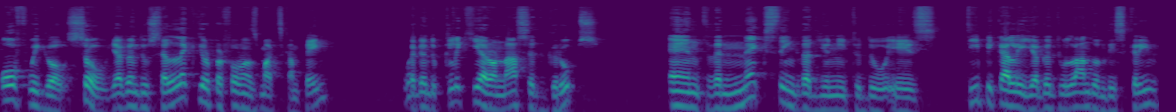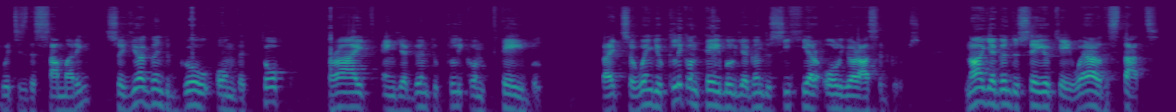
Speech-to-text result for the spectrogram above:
off we go. So you're going to select your Performance Max campaign. We're going to click here on Asset Groups. And the next thing that you need to do is typically you're going to land on this screen, which is the summary. So you're going to go on the top right and you're going to click on table, right? So when you click on table, you're going to see here all your asset groups. Now you're going to say, okay, where are the stats?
